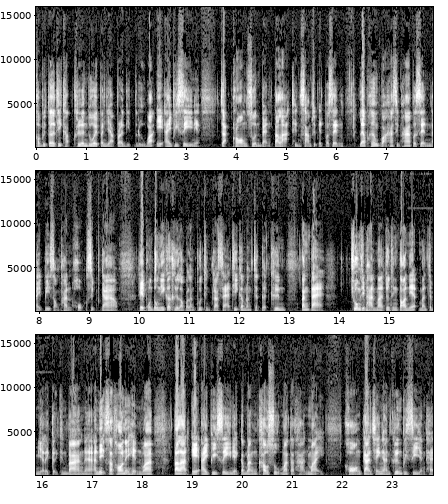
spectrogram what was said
คอมพิวเตอร์ที่ขับเคลื่อนด้วยปัญญาประดิษฐ์หรือว่า AI PC เนี่ย จะครองส่วนแบ่งตลาดถึง 31%และเพิ่มกว่า 55%ในปี 2069 เหตุผลตรงนี้ก็คือเรากำลังพูดถึงกระแสที่กำลังจะเกิดขึ้น ตั้งแต่ช่วงที่ผ่านมาจนถึงตอนนี้มันจะมีอะไรเกิดขึ้นบ้างนะฮะอันนี้สะท้อนให้เห็นว่าตลาด AI PC เนี่ยกำลังเข้าสู่มาตรฐานใหม่ ของการใช้งานเครื่อง PC อย่างแท้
